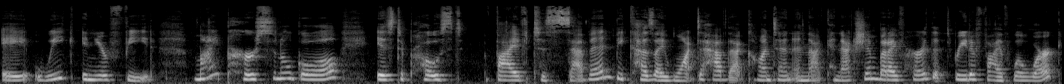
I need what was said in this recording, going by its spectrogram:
a week in your feed. My personal goal is to post five to seven because I want to have that content and that connection. But I've heard that three to five will work.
